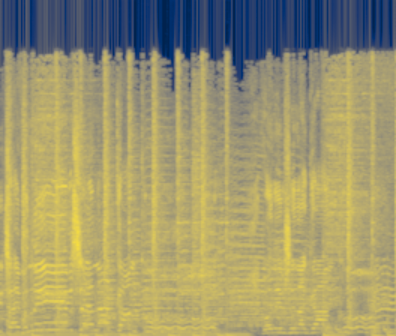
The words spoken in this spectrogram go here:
зустрічай, вони вже на ганку, вони вже на ганку.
